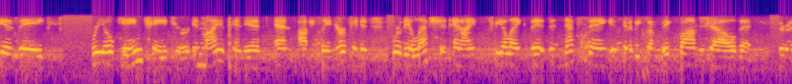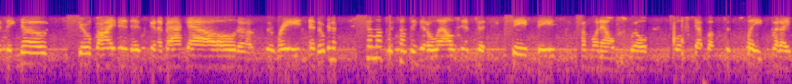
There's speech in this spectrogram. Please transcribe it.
is a real game changer, in my opinion, and obviously in your opinion, for the election. And I feel like the, the next thing is going to be some big bombshell that they're going to say no. Joe Biden is going to back out of the race, and they're going to come up with something that allows him to save face, someone else will will step up to the plate. But I,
